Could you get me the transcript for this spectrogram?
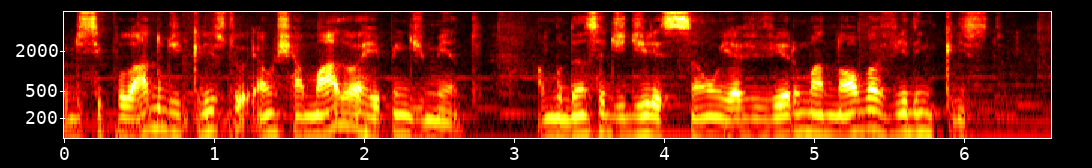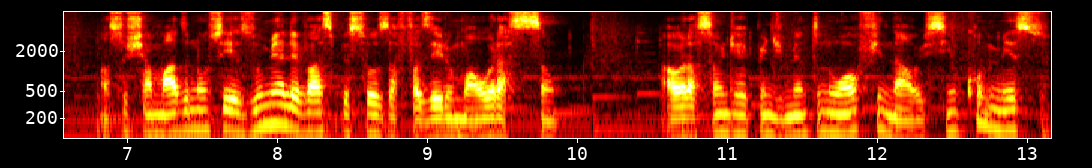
O discipulado de Cristo é um chamado ao arrependimento, à mudança de direção e a viver uma nova vida em Cristo. Nosso chamado não se resume a levar as pessoas a fazer uma oração. A oração de arrependimento não é o final, e sim o começo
